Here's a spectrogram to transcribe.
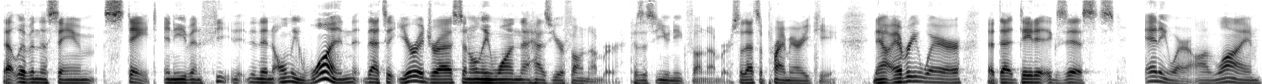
that live in the same state, and even fe- and then only one that's at your address, and only one that has your phone number because it's a unique phone number. So that's a primary key. Now, everywhere that that data exists, anywhere online,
